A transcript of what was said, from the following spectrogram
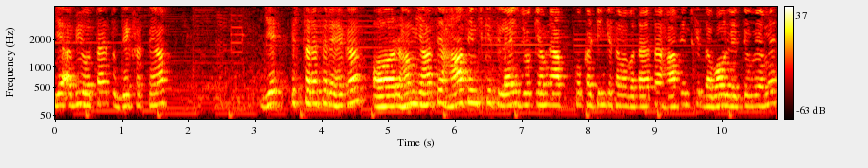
ये अभी होता है तो देख सकते हैं आप। ये इस तरह से रहेगा और हम यहाँ से हाफ़ इंच की सिलाई, जो कि हमने आपको कटिंग के समय बताया था हाफ़ इंच के दबाव लेते हुए हमें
